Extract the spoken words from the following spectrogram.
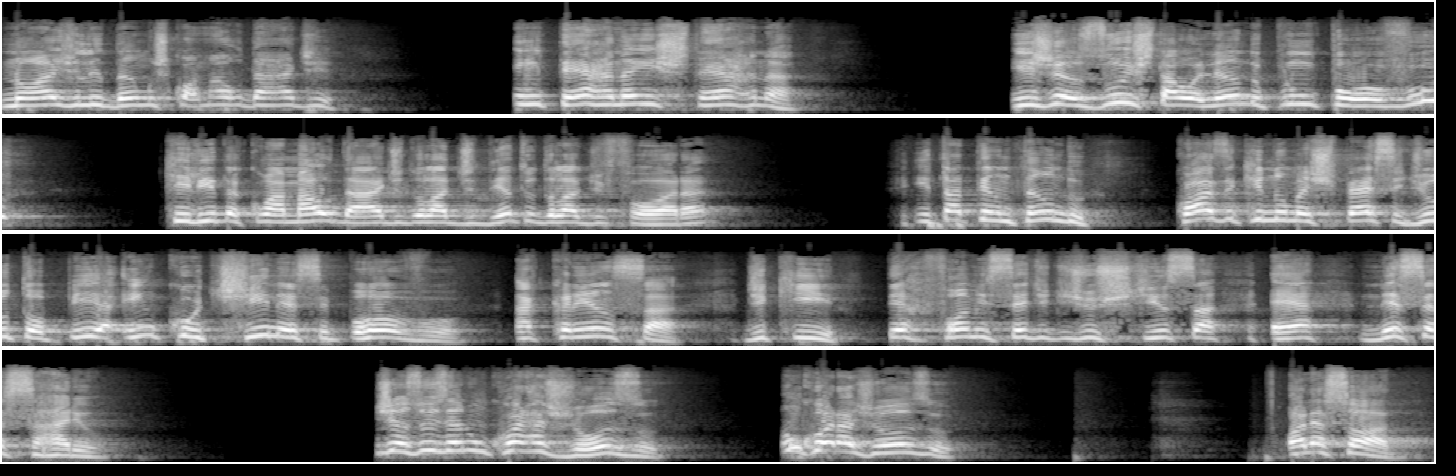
Nós lidamos com a maldade, interna e externa. E Jesus está olhando para um povo que lida com a maldade do lado de dentro e do lado de fora, e está tentando quase que numa espécie de utopia, incutir nesse povo a crença de que ter fome e sede de justiça é necessário. Jesus era um corajoso, um corajoso. Olha só,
